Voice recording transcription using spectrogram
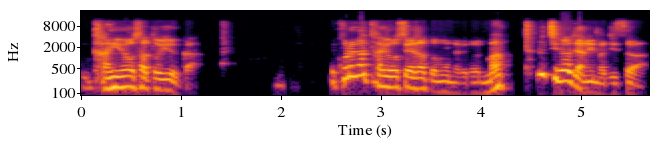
う、寛容さというか、これが多様性だと思うんだけど、全く違うじゃない、今実は。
